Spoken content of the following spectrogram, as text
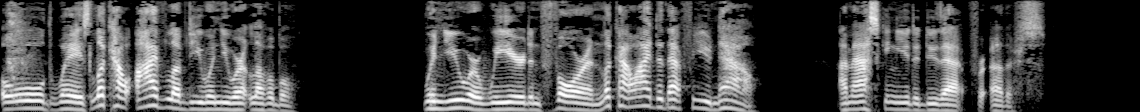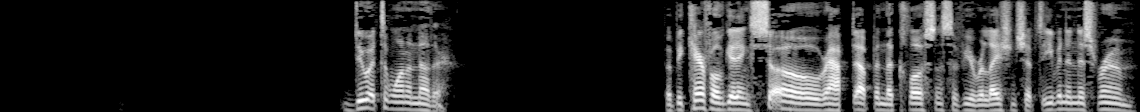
old ways. Look how I've loved you when you weren't lovable. When you were weird and foreign. Look how I did that for you now. I'm asking you to do that for others. Do it to one another. But be careful of getting so wrapped up in the closeness of your relationships, even in this room,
